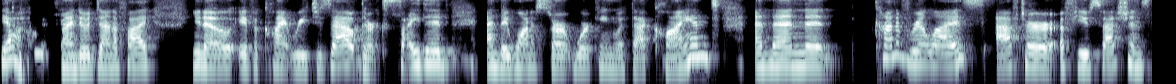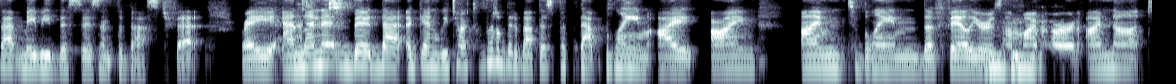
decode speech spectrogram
Yeah. Trying to identify, you know, if a client reaches out, they're excited and they want to start working with that client. And then kind of realize after a few sessions that maybe this isn't the best fit right and then it, that again we talked a little bit about this but that blame i i'm i'm to blame the failures mm-hmm. on my mm-hmm. part i'm not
